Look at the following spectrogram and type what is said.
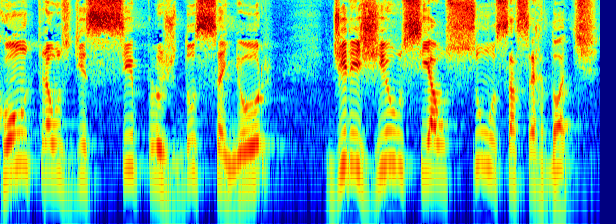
contra os discípulos do Senhor, dirigiu-se ao sumo sacerdote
